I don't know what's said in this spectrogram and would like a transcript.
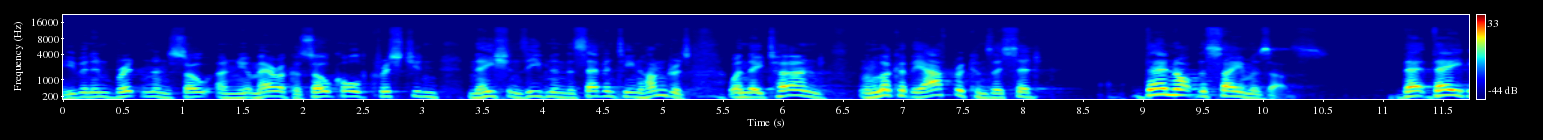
even in Britain and so and America, so-called Christian nations, even in the 1700s, when they turned and look at the Africans, they said, they're not the same as us. They, they,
